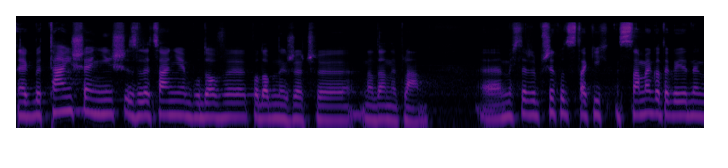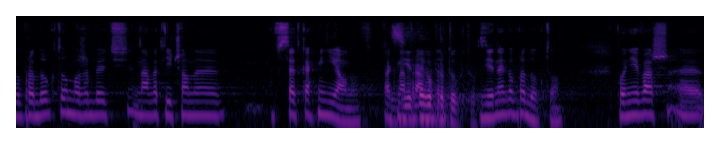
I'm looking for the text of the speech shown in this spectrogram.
jakby tańsze niż zlecanie budowy podobnych rzeczy na dany plan. E, Myślę, że przychód z, takich, z samego tego jednego produktu może być nawet liczony w setkach milionów. Tak z naprawdę. jednego produktu. Z jednego produktu. Ponieważ e,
